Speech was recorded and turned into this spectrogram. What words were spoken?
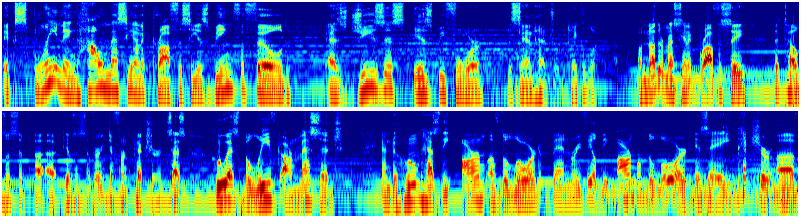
explaining how messianic prophecy is being fulfilled as Jesus is before the Sanhedrin. Take a look. Another messianic prophecy that tells us, uh, uh, gives us a very different picture. It says, Who has believed our message? and to whom has the arm of the Lord been revealed? The arm of the Lord is a picture of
